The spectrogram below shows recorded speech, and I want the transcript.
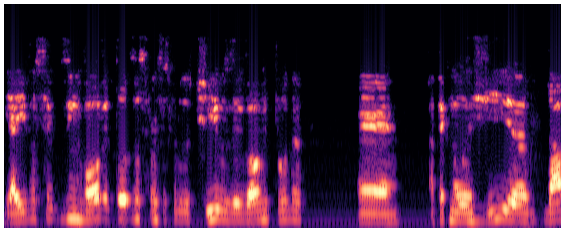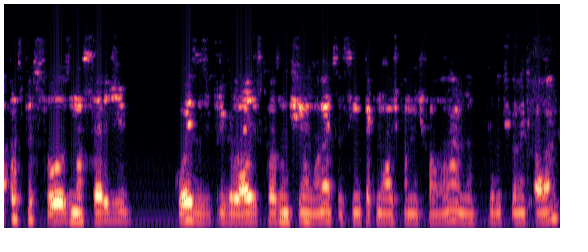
E aí você desenvolve todas as forças produtivas, desenvolve toda é, a tecnologia, dá para as pessoas uma série de coisas, de privilégios que elas não tinham antes, assim, tecnologicamente falando, produtivamente falando,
